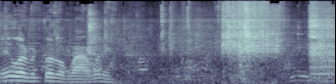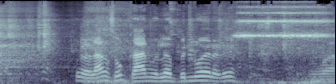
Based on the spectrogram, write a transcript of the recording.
อ้อ้วนมันต้นบอกว่าบ่นี่เพิ่นล้างสงการมันเริ่มเป็นน่วยแล้วเด้บอกว่า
